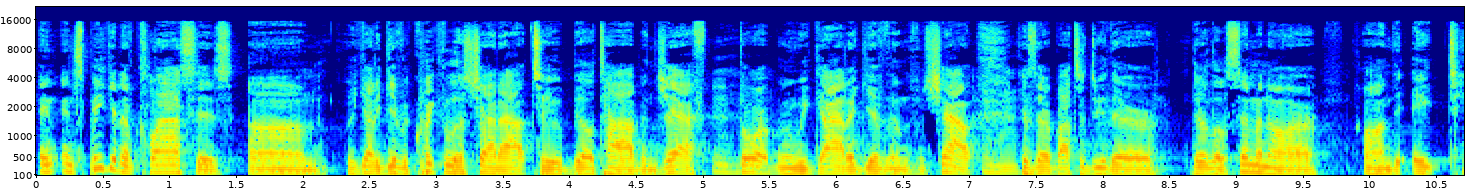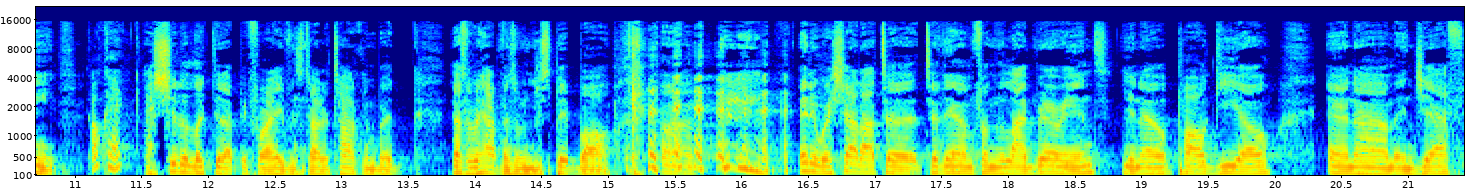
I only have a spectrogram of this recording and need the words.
And, and speaking of classes, um, we got to give a quick little shout out to Bill Taub and Jeff Thorne, and we got to give them some shout because they're about to do their their little seminar on the 18th. Okay. I should have looked it up before I even started talking, but that's what happens when you spitball. Um, anyway, shout out to, to them from the librarians, you know, Paul Guyot and um, and Jeff.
